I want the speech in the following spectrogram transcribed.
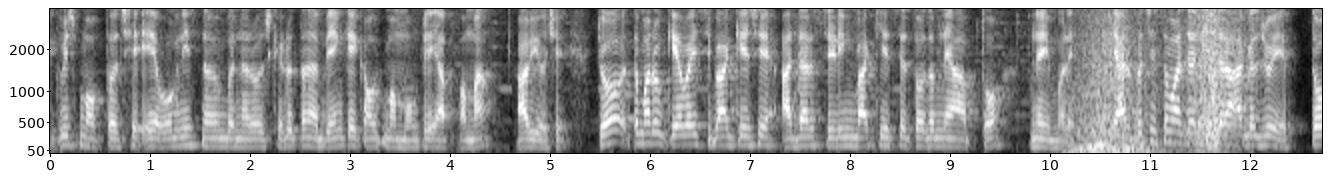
એકવીસમો હપ્તો છે એ ઓગણીસ નવેમ્બરના રોજ ખેડૂતોના બેંક એકાઉન્ટમાં મોકલી આપવામાં આવ્યો છે. જો તમારું કેવાયસી બાકી છે, આધાર સીડિંગ બાકી હશે તો તમને આ હપ્તો નહીં મળે. ત્યાર પછી સમાચારની અંદર આગળ જોઈએ તો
